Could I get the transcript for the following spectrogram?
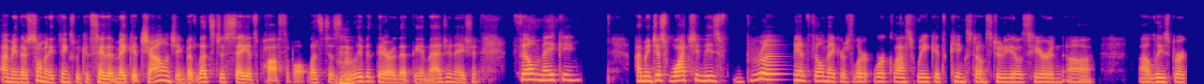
I mean, there's so many things we could say that make it challenging, but let's just say it's possible. Let's just mm-hmm. leave it there that the imagination, filmmaking, I mean, just watching these brilliant filmmakers work last week at the Kingstone Studios here in uh, uh, Leesburg.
